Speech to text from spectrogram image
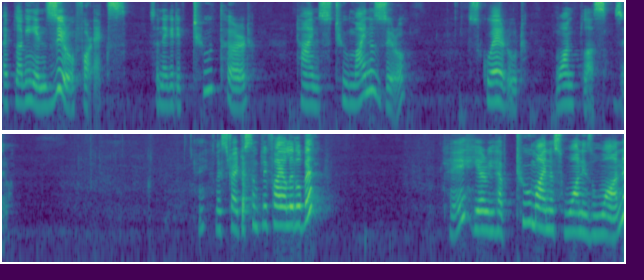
by plugging in 0 for x. So, negative 2 third times 2 minus 0 square root 1 plus 0. Okay, let's try to simplify a little bit. Okay, here you have 2 minus 1 is 1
